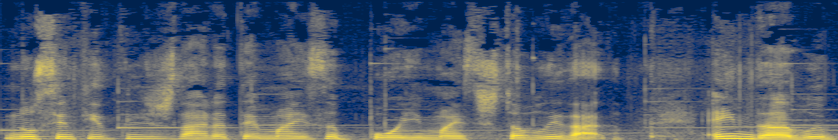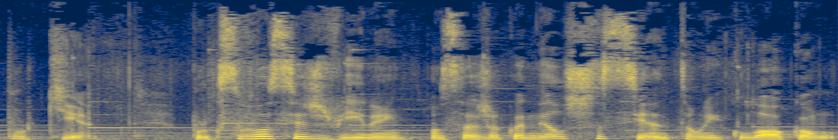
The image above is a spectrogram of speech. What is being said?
no sentido de lhes dar até mais apoio e mais estabilidade. Em W, porquê? Porque se vocês virem, ou seja, quando eles se sentam e colocam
